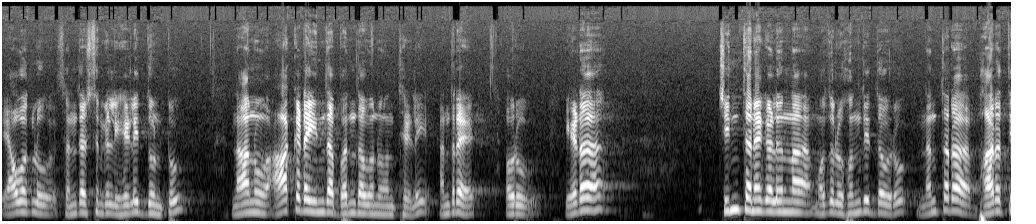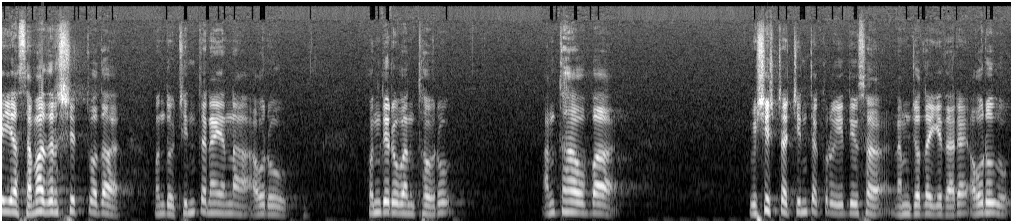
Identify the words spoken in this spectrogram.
ಯಾವಾಗಲೂ ಸಂದರ್ಶನಗಳಲ್ಲಿ ಹೇಳಿದ್ದುಂಟು. ನಾನು ಆ ಕಡೆಯಿಂದ ಬಂದವನು ಅಂಥೇಳಿ. ಅಂದರೆ ಅವರು ಎಡ ಚಿಂತನೆಗಳನ್ನು ಮೊದಲು ಹೊಂದಿದ್ದವರು, ನಂತರ ಭಾರತೀಯ ಸಮದರ್ಶಿತ್ವದ ಒಂದು ಚಿಂತನೆಯನ್ನು ಅವರು ಹೊಂದಿರುವಂಥವರು. ಅಂತಹ ಒಬ್ಬ ವಿಶಿಷ್ಟ ಚಿಂತಕರು ಈ ದಿವಸ ನಮ್ಮ ಜೊತೆಗಿದ್ದಾರೆ. ಅವರು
